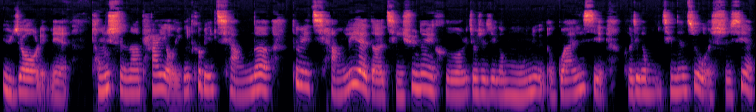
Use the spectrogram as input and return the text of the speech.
宇宙里面。同时呢，它有一个特别强的、特别强烈的情绪内核，就是这个母女的关系和这个母亲的自我实现。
